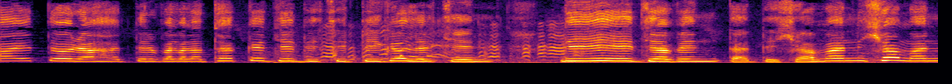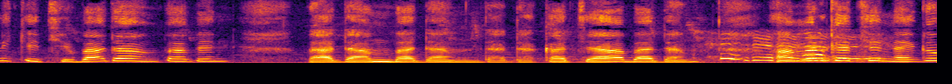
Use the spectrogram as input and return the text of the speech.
পায়ে তোরা হাতের বেলা থাকে যদি সিটি গোলের চেন। দিয়ে যাবেন তাতে সমান সমান কিছু বাদাম পাবেন। বাদাম বাদাম, দাদা কাঁচা বাদাম। আমার কাছে নাই গো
